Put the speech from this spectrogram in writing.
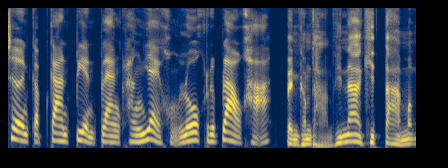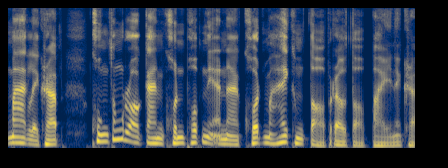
ชิญกับการเปลี่ยนแปลงครั้งใหญ่ของโลกหรือเปล่าคะ เป็นคำถามที่น่าคิดตามมาก ๆ เลยครับ คงต้องรอการค้นพบในอนาคตมาให้คำตอบเราต่อไปนะครับ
